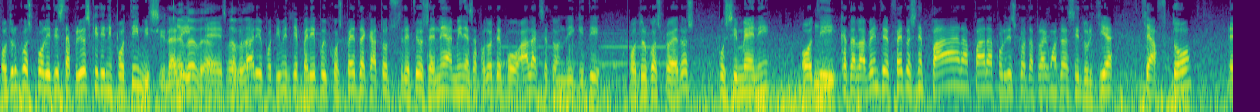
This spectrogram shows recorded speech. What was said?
ο Τούρκος πολίτης θα πληρώσει και την υποτίμηση. Δηλαδή, βέβαια, στο βέβαια. δολάριο υποτιμήθηκε περίπου 25% τους τελευταίους 9 μήνες από τότε που άλλαξε τον διοικητή ο Τούρκος πρόεδρος, που σημαίνει ότι καταλαβαίνετε φέτος είναι πάρα, πάρα πολύ δύσκολα τα πράγματα στην Τουρκία και αυτό ε,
